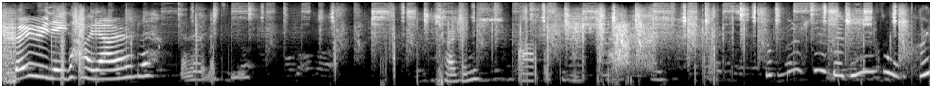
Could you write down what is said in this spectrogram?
Böyleydi hayalde. Ben öyle hatırlıyorum. Şarjımız. Aa, bakayım. Ay. Ya bir sürü bebeğimiz oldu. Hani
